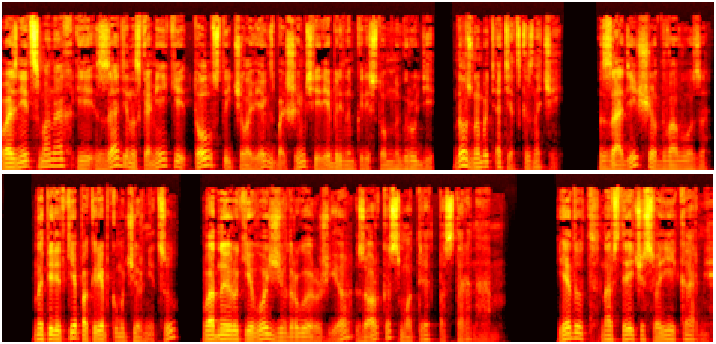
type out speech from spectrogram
Возниц-монах и сзади на скамейке толстый человек с большим серебряным крестом на груди. Должно быть отец казначей. Сзади еще два воза. На передке по крепкому черницу, в одной руке вожжи, в другой ружье, зорко смотрят по сторонам. Едут навстречу своей карме,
